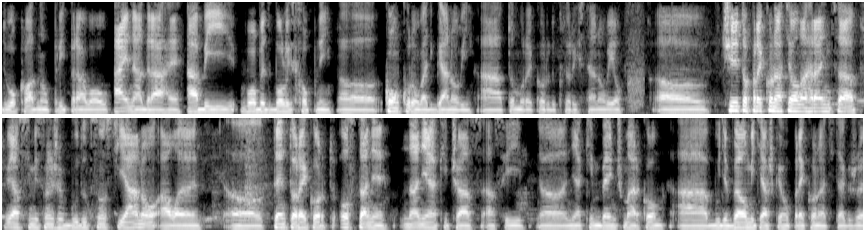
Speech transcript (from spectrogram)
dôkladnou prípravou aj na dráhe, aby vôbec boli schopní uh, konkurovať Ganovi a tomu rekordu, ktorý stanovil. Uh, či je to prekonateľná hranica, ja si myslím, že v budúcnosti áno, ale tento rekord ostane na nejaký čas asi uh, nejakým benchmarkom a bude veľmi ťažké ho prekonať, takže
